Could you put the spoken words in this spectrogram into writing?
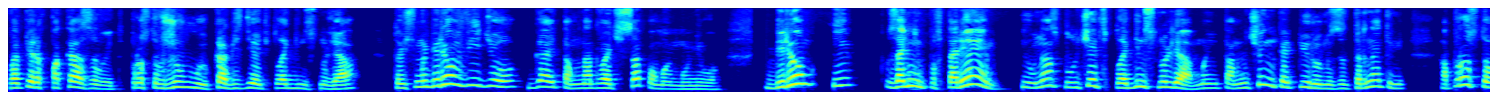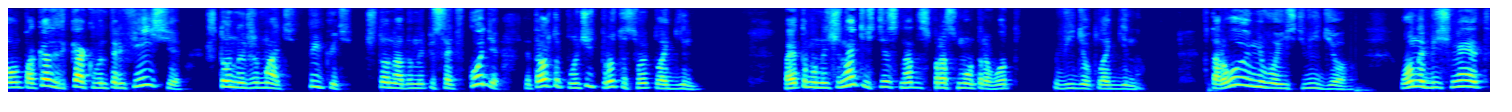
во-первых, показывает просто вживую, как сделать плагин с нуля. То есть мы берем видео, гайд там на два часа, по-моему, у него, берем и за ним повторяем, и у нас получается плагин с нуля. Мы там ничего не копируем из интернета, а просто он показывает, как в интерфейсе, что нажимать, тыкать, что надо написать в коде, для того, чтобы получить просто свой плагин. Поэтому начинать, естественно, надо с просмотра вот видео плагина. Второе у него есть видео. Он объясняет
